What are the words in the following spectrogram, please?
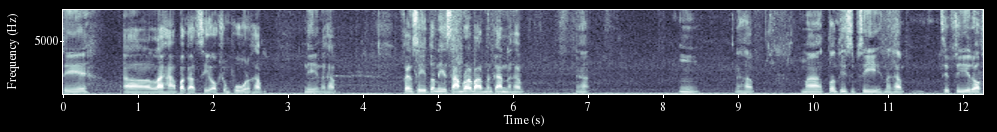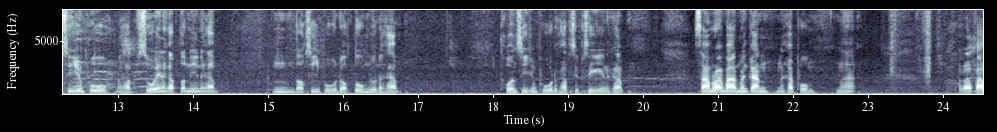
สีลายหางประกาศสีออกชมพูนะครับ นี่นะครับ แฟนซีต้นนี้ 300 บาทเหมือนกันนะครับนะฮะอืมนะครับ มาต้นที่ 14 นะครับ 14 ดอกสีชมพูนะครับ สวยนะครับต้นนี้นะครับอดอกสีชมพูดอกตูมอยู่นะครับ โทนสีชมพูนะครับ 14 นะครับ 300 บาทเหมือนกันนะครับ ผมนะฮะราคา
